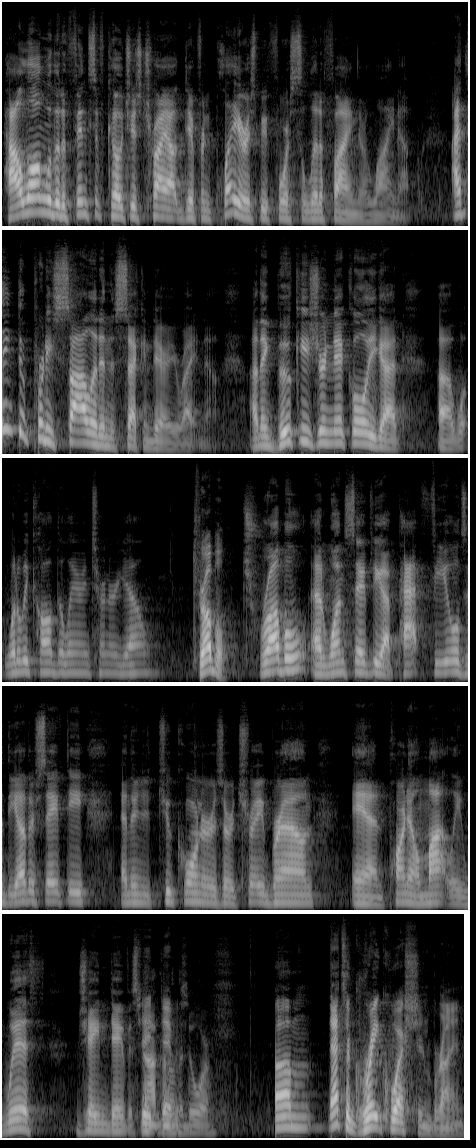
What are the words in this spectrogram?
How long will the defensive coaches try out different players before solidifying their lineup? I think they're pretty solid in the secondary right now. I think Buki's your nickel. You got uh, what, what do we call Delarrin Turner-Yell? trouble. trouble at one safety. You got Pat Fields at the other safety, and then your two corners are Trey Brown and Parnell Motley with Jaden Davis Jaden knocking on the door. That's a great question, Brian.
